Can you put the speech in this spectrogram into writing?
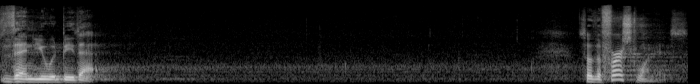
Then you would be that. So the first one is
